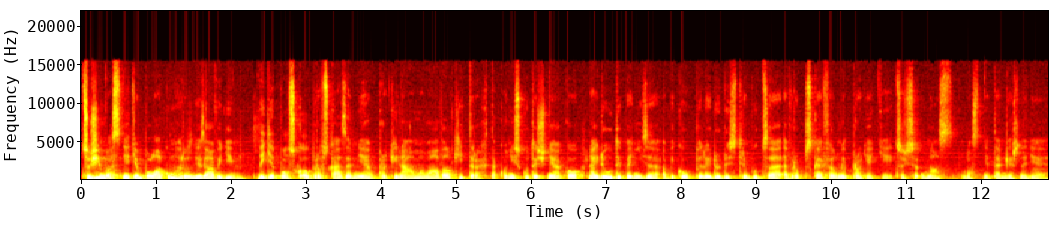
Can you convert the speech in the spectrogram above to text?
Což jim vlastně těm Polákům hrozně závidím. Byť je Polsko obrovská země, proti nám má velký trh, tak oni skutečně jako najdou ty peníze, aby koupili do distribuce evropské filmy pro děti, což se u nás vlastně téměř neděje.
